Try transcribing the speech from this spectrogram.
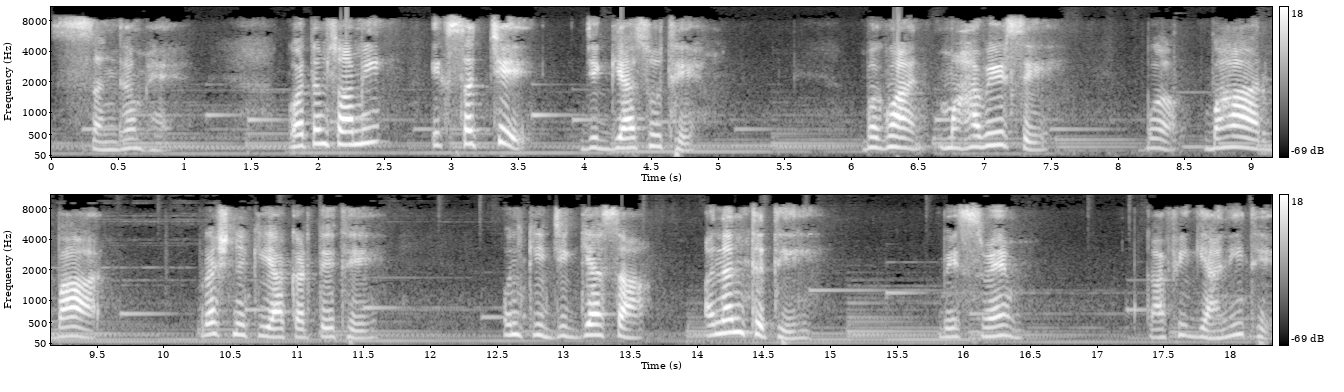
संगम है। गौतम स्वामी एक सच्चे जिज्ञासु थे। भगवान महावीर से वह बार बार प्रश्न किया करते थे। उनकी जिज्ञासा अनंत थी। वे स्वयं काफ़ी ज्ञानी थे,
